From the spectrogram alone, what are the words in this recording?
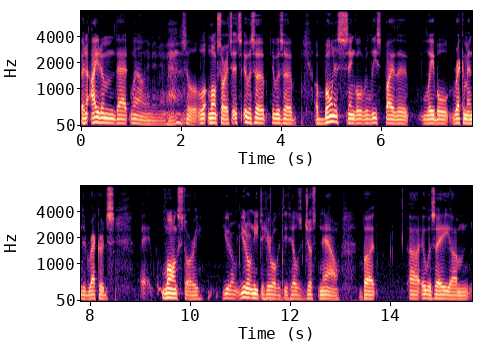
an item that well, long story. It's, it's it was a it was a a bonus single released by the label Recommended Records. Long story. You don't you don't need to hear all the details just now, but uh, it was a um,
